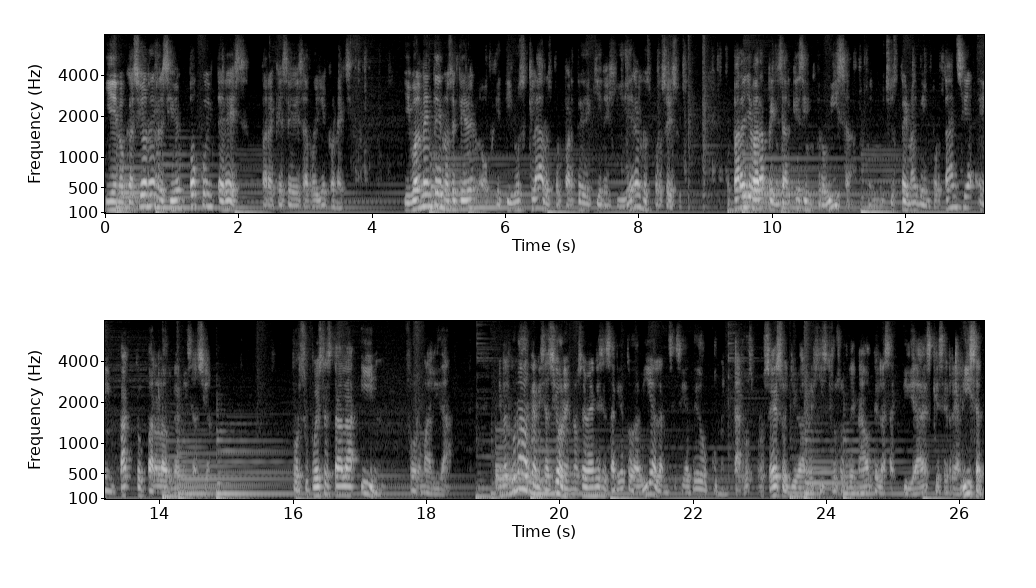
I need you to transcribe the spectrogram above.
y en ocasiones reciben poco interés para que se desarrolle con éxito. Igualmente no se tienen objetivos claros por parte de quienes lideran los procesos para llevar a pensar que se improvisa en muchos temas de importancia e impacto para la organización. Por supuesto está la informalidad. En algunas organizaciones no se ve necesaria todavía la necesidad de documentar los procesos, llevar registros ordenados de las actividades que se realizan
